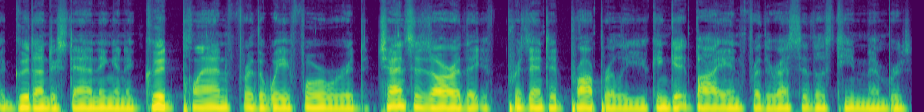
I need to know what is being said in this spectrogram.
a good understanding and a good plan for the way forward, chances are that if presented properly, you can get buy in for the rest of those team members.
